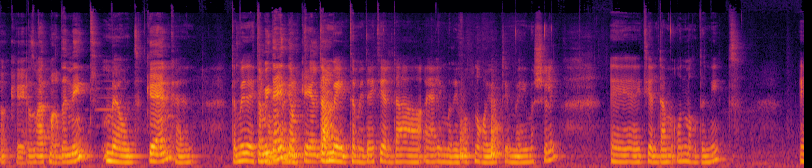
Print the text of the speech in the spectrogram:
אוקיי, אז מה את מרדנית? מאוד. כן. כן. תמיד הייתי תמיד היית מרדנית. גם כילדה? תמיד, תמיד. הייתי ילדה, היה לי מריבות נוראיות עם אימא שלי. אה, הייתי ילדה מאוד מרדנית. אה,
